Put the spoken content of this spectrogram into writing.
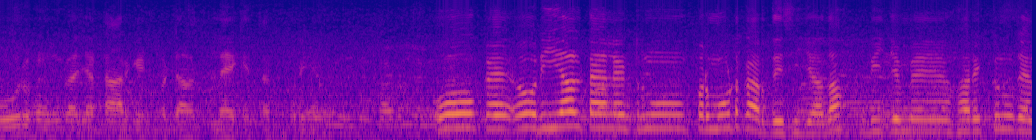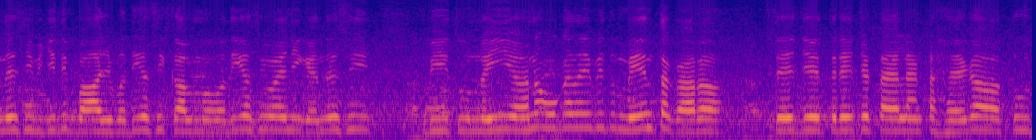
ਹੋਰ ਹੋਊਗਾ ਜਾਂ ਟਾਰਗੇਟ ਵੱਡਾ ਲੈ ਕੇ ਤਰ ਤੁਰਿਆ ਉਹ ਕਹਿ- ਉਹ ਰੀਅਲ ਟੈਲੈਂਟ ਨੂੰ ਪ੍ਰਮੋਟ ਕਰਦੇ ਸੀ ਜ਼ਿਆਦਾ, ਵੀ ਜਿਵੇਂ ਹਰ ਇੱਕ ਨੂੰ ਕਹਿੰਦੇ ਸੀ ਵੀ ਜਿਹਦੀ ਬਾਜ਼ ਵਧੀਆ ਸੀ, ਕਲਮ ਵਧੀਆ ਸੀ, ਉਹ ਇਹ ਨਹੀਂ ਕਹਿੰਦੇ ਸੀ ਵੀ ਤੂੰ ਨਹੀਂ ਹੈ ਨਾ, ਉਹ ਕਹਿੰਦੇ ਵੀ ਤੂੰ ਮਿਹਨਤ ਕਰ, ਤੇ ਜੇ ਤੇਰੇ 'ਚ ਟੈਲੈਂਟ ਹੈਗਾ, ਤੂੰ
